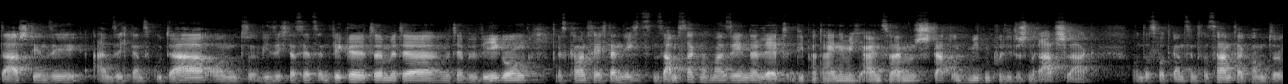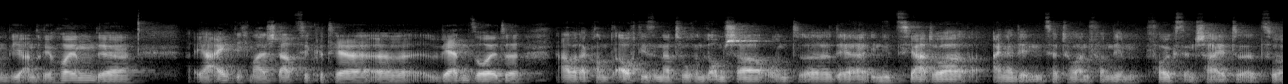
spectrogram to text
da stehen sie an sich ganz gut da und wie sich das jetzt entwickelt mit der, mit der Bewegung, das kann man vielleicht am nächsten Samstag nochmal sehen. Da lädt die Partei nämlich ein zu einem stadt- und mietenpolitischen Ratschlag. Und das wird ganz interessant. Da kommt irgendwie André Holm, der ja eigentlich mal Staatssekretär äh, werden sollte. Aber da kommt auch die Senatorin Lomscher und äh, der Initiator, einer der Initiatoren von dem Volksentscheid äh, zur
